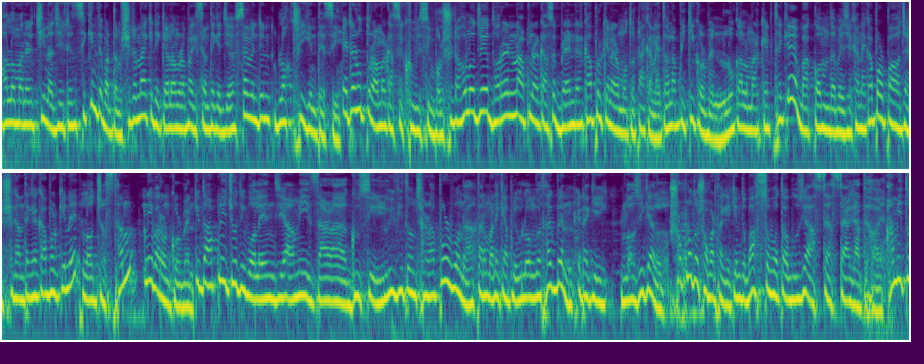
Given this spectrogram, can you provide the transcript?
ভালো মানের চীনা জেটেন্সি কিনতে পারতাম। সেটা না কিনে কেন আমরা পাকিস্তান থেকে জেফ সেভেন্টিন ব্লক থ্রি কিনতেছি? এটার উত্তর আমার কাছে খুবই সিম্পল সেটা হলো যে, ধরেন আপনার কাছে ব্র্যান্ডের কাপড় কেনার মতো টাকা নেই, তাহলে আপনি কি করবেন? লোকাল মার্কেট থেকে বা কম দামে যেখানে কাপড় পাওয়া যায়, সেখান থেকে কাপড় কিনে লজ্জাস্থান নিবারণ করবেন। কিন্তু আপনি যদি বলেন যে, আমি যারা গুসি লুই ভিতন ছাড়া পড়ব না। তার মানে কি আপনি উলঙ্গ থাকবেন? এটা কি লজিক্যাল স্বপ্ন তো সবার থাকে, কিন্তু বাস্তবতা বুঝে আস্তে আস্তে আগাতে হয়। আমি তো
